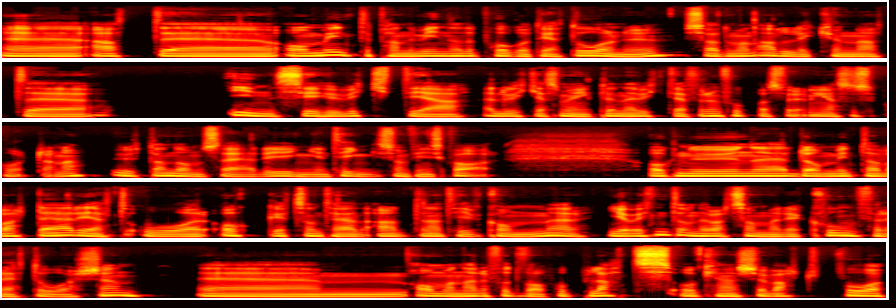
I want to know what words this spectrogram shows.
Eh, att eh, om inte pandemin hade pågått i ett år nu så hade man aldrig kunnat eh, inse hur viktiga, eller vilka som egentligen är viktiga för en fotbollsförening, alltså supportrarna. Utan dem så är det ju ingenting som finns kvar. Och nu när de inte har varit där i ett år och ett sånt här alternativ kommer, jag vet inte om det har varit samma reaktion för ett år sedan, Um, om man hade fått vara på plats och kanske varit på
